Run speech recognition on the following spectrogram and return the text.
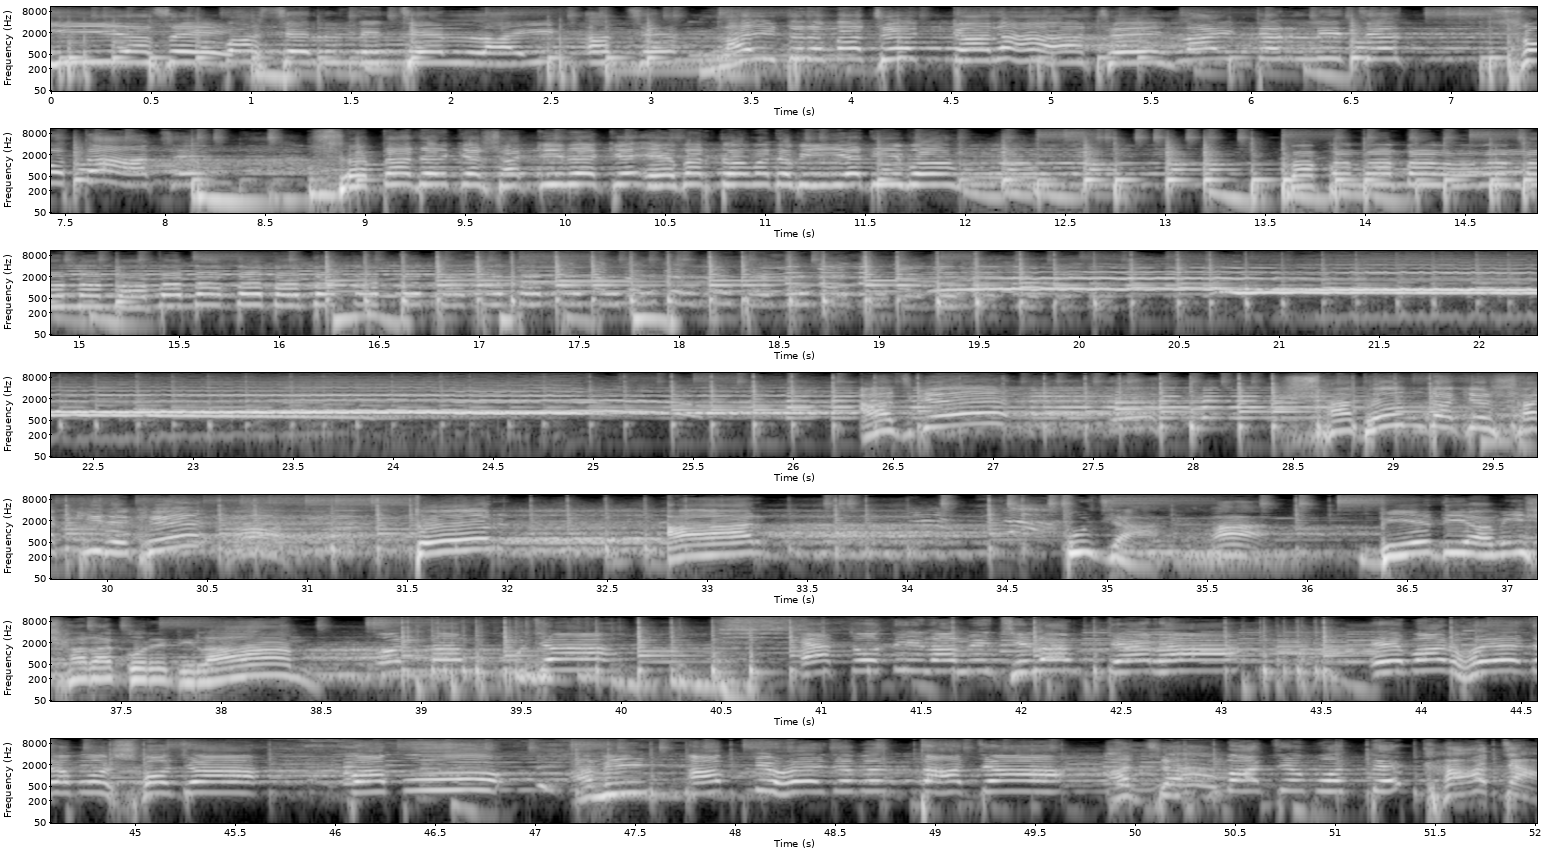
আছে? বাঁশের নিচে লাইট আছে। লাইটের মাঝে কারা আছে? লাইটের নিচে শ্রোতা আছে। শ্রোতাদেরকে সাক্ষী রেখে এবার তোমাদের বিয়ে দিব। বাবা বাবা সাধনটাকে সাক্ষী রেখে তোর আর পূজা। হ্যাঁ। বিয়ে দিয়ে আমি সারা করে দিলাম। ওর নাম পূজা এতদিন আমি ছিলাম টেরা এবার হয়ে যাব সোজা। বাবু আমি আপনি হয়ে যাবেন তাজা আচ্ছা। মাঝে মধ্যে খাজা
